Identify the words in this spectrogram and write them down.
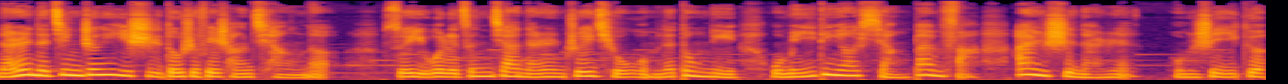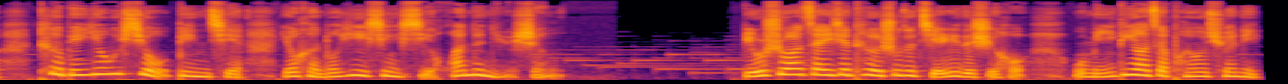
男人的竞争意识都是非常强的，所以为了增加男人追求我们的动力，我们一定要想办法暗示男人，我们是一个特别优秀并且有很多异性喜欢的女生。比如说，在一些特殊的节日的时候，我们一定要在朋友圈里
